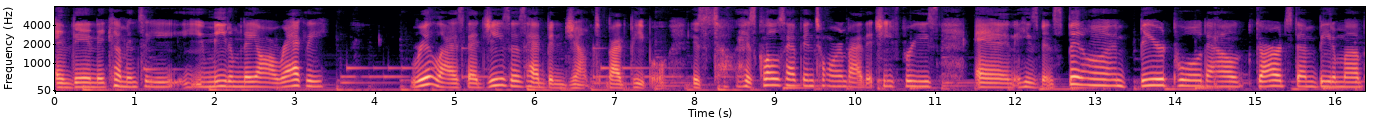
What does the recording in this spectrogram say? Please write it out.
and then they come into you, you meet them, they all raggedy realized that Jesus had been jumped by the people. His his clothes have been torn by the chief priest, and he's been spit on, beard pulled out, guards them beat him up.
